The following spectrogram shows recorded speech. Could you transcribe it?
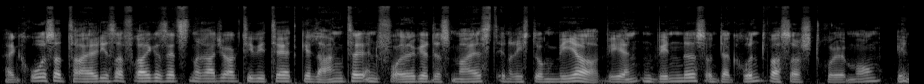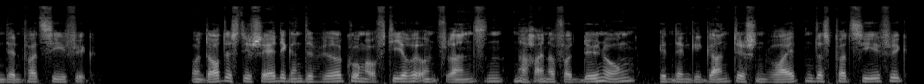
Ein großer Teil dieser freigesetzten Radioaktivität gelangte infolge des meist in Richtung Meer wehenden Windes und der Grundwasserströmung in den Pazifik. Und dort ist die schädigende Wirkung auf Tiere und Pflanzen nach einer Verdünnung in den gigantischen Weiten des Pazifik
